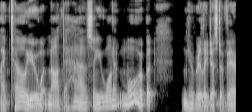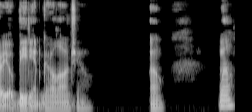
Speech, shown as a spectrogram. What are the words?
I tell you what not to have, so you want it more, but you're really just a very obedient girl, aren't you? Oh. Well,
